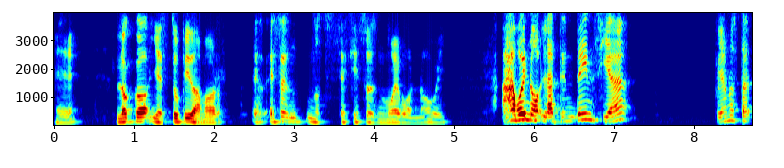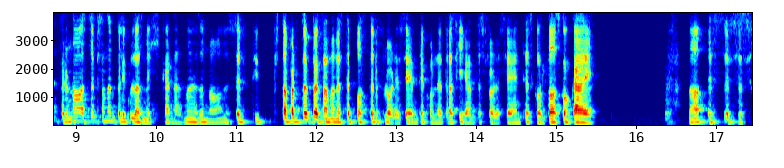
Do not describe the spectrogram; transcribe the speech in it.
Eh, loco y estúpido amor. Es- ese es, no sé si eso es nuevo, ¿no, güey? Ah, bueno, la tendencia. Pues ya no está, pero no, estoy pensando en películas mexicanas, ¿no? Eso no. Es el, pues, estoy pensando en este póster fluorescente, con letras gigantes fluorescentes, con todos con cara de. ¿No? Es- Ese es,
